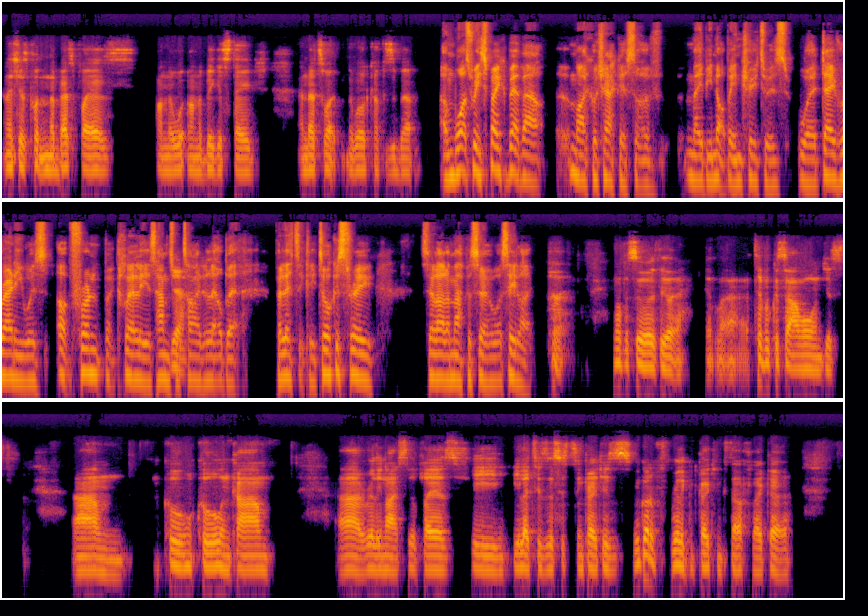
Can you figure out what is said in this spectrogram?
And it's just putting the best players on the on the biggest stage, and that's what the World Cup is about. And what we spoke a bit about Michael Cheika sort of maybe not being true to his word. Dave Rennie was up front, but clearly his hands yeah. were tied a little bit politically. Talk us through Seilala Mapusua. What's he like? Mapasua is a, a typical Samoan, just um, cool, cool and calm. uh, really nice to the players. He he lets his assistant coaches. We've got a really good coaching staff, like uh,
